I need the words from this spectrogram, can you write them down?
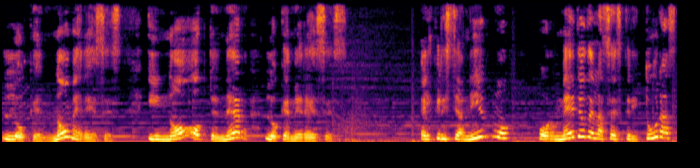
lo que no mereces y no obtener lo que mereces. El cristianismo, por medio de las escrituras,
